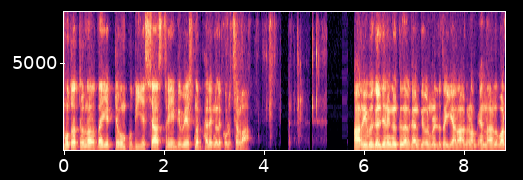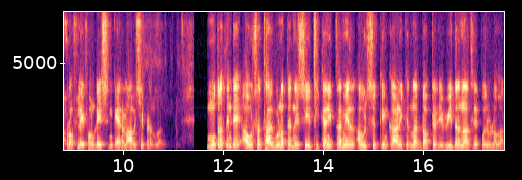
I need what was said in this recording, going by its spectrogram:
മൂത്രത്തിൽ നടന്ന ഏറ്റവും പുതിയ ശാസ്ത്രീയ ഗവേഷണ ഫലങ്ങളെക്കുറിച്ചുള്ള അറിവുകൾ ജനങ്ങൾക്ക് നൽകാൻ ഗവൺമെന്റ് തയ്യാറാകണം എന്നാണ് water of life foundation Kerala ആവശ്യപ്പെടുന്നത്. മൂത്രത്തിന്റെ ഔഷധ ഗുണത്തെ നിഷേധിക്കാൻ ഇത്രമേൽ ഔത്സുക്യം കാണിക്കുന്ന ഡോക്ടർ രവീന്ദ്രനാഥിനെ പോലുള്ളവർ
